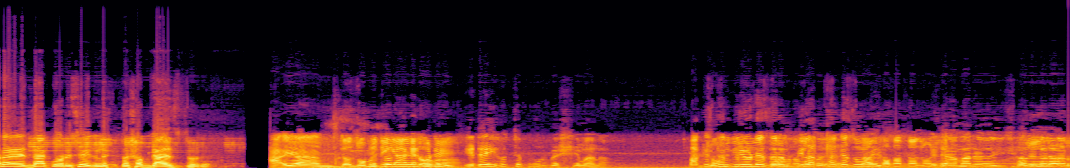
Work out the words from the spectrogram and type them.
আরে যা করেছে এগুলো তো সব গায়েস ধরে আ- জ- জমি তো নেই তো না। এটাই হচ্ছে পূর্বের সীমানা। পাকিস্তান পিরিয়ডে যেরকম পিলার থাকে জমি। যার খাতার দাম জমি এটা আমার ওই স্বাধীনতার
